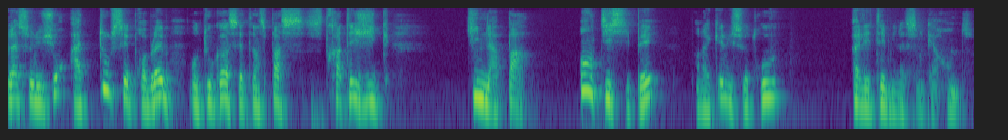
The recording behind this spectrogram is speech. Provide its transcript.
la solution à tous ces problèmes. En tout cas, c'est un espace stratégique qu'il n'a pas anticipé, dans lequel il se trouve à l'été 1940.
